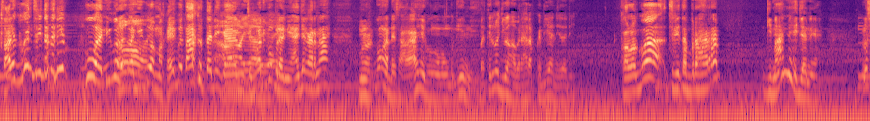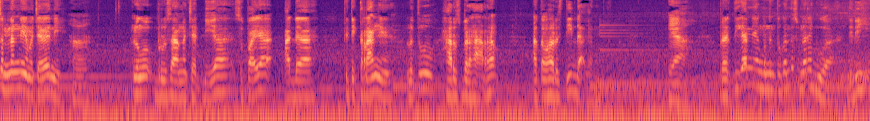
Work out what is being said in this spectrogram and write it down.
Soalnya gue kan cerita tadi gue nih gue Oh. lagi gue makanya gue takut tadi kan. Oh, iya, Cuman iya, gue iya. berani aja karena menurut gue nggak ada salahnya gue ngomong begini. berarti lu juga nggak berharap ke dia nih tadi Kalau gue cerita berharap gimana ya Jan ya? Lu seneng nih sama cewek nih. Lu berusaha ngechat dia supaya ada titik terangnya lu tuh harus berharap atau harus tidak kan ya berarti kan yang menentukan tuh sebenarnya gua jadi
